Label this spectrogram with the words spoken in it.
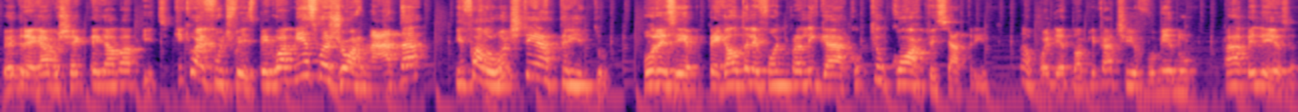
eu entregava o cheque e pegava a pizza. O que, que o iFood fez? Pegou a mesma jornada e falou: onde tem atrito? Por exemplo, pegar o telefone para ligar. Como que eu corto esse atrito? Não, põe dentro do aplicativo, o menu. Ah, beleza.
